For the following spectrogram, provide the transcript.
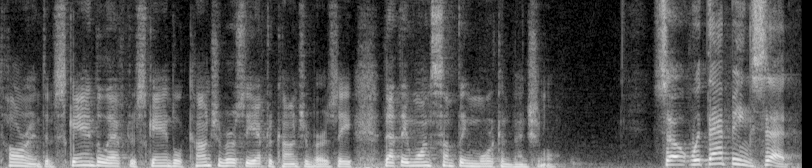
torrent of scandal after scandal, controversy after controversy, that they want something more conventional. So, with that being said,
